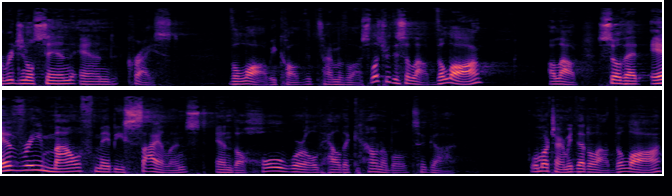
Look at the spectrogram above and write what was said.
original sin and Christ. The law, we call it the time of the law. So let's read this aloud. The law, aloud, so that every mouth may be silenced and the whole world held accountable to God. One more time, read that aloud. The law,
